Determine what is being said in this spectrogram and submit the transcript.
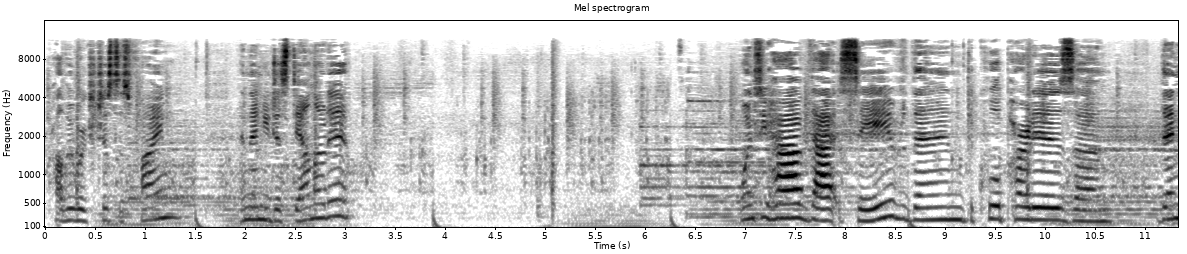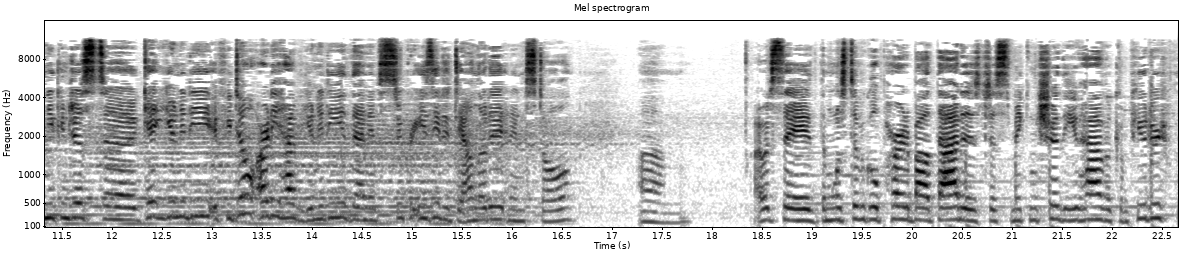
probably works just as fine. And then you just download it. Once you have that saved, then the cool part is um, then you can just uh, get Unity. If you don't already have Unity, then it's super easy to download it and install. Um, I would say the most difficult part about that is just making sure that you have a computer.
